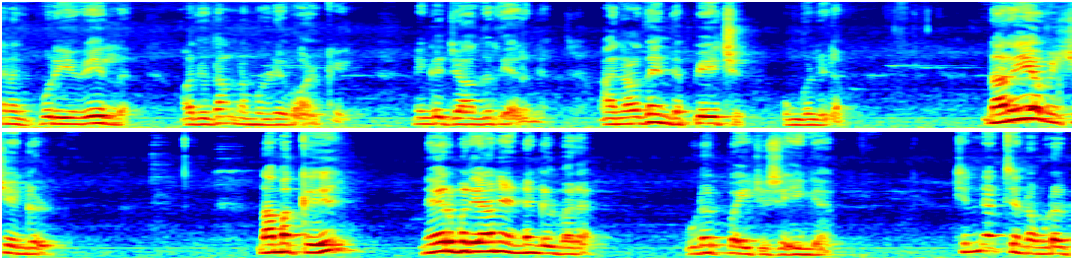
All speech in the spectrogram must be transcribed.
எனக்கு புரியவே இல்லை. அதுதான் நம்மளுடைய வாழ்க்கை. நீங்கள் ஜாகிரதையாக இருங்க. அதனால தான் இந்த பேச்சு உங்களிடம். நிறைய விஷயங்கள் நமக்கு நேர்மறையான எண்ணங்கள் வர உடற்பயிற்சி செய்யுங்க. சின்ன சின்ன உடல்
